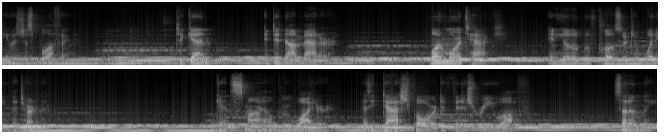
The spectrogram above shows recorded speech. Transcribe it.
he was just bluffing. To Gen, it did not matter. One more attack, and he would move closer to winning the tournament. Gen's smile grew wider as he dashed forward to finish Ryu off. Suddenly,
